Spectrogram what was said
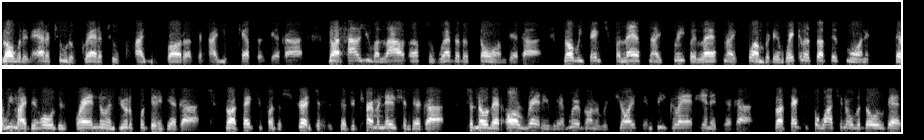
Lord, with an attitude of gratitude for how you've brought us and how you've kept us, dear God. Lord, how you've allowed us to weather the storm, dear God. Lord, we thank you for last night's sleep and last night's slumber, and waking us up this morning that we might behold this brand new and beautiful day, dear God. Lord, thank you for the strength and the determination, dear God, to know that already we're going to rejoice and be glad in it, dear God. Lord, thank you for watching over those that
